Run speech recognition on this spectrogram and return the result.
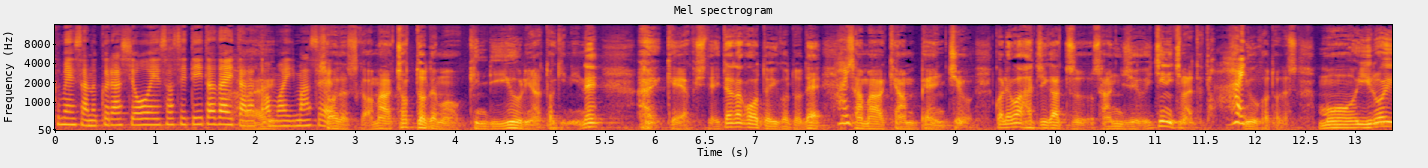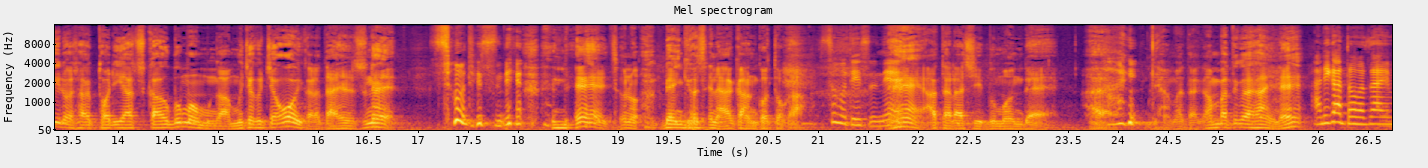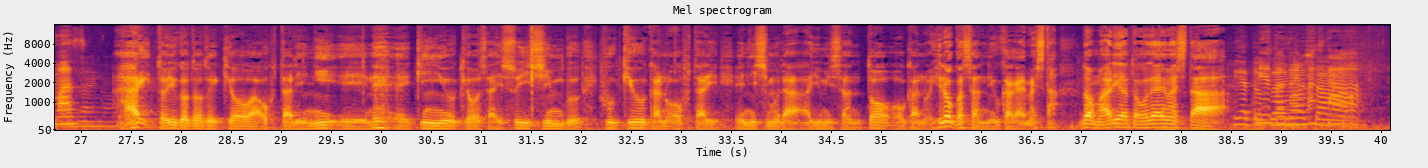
久米さんの暮らしを応援させていただいたらと思います、はい、そうですかまあちょっとでも金利有利な時にねはい契約していただこうということで、はい、サマーキャンペーン中これは8月31日までということです、はい、もういろいろさ取り扱う部門がむちゃくちゃ多いから大変ですねそうですね。ねその勉強せなあかんことが。そうですね。ね新しい部門で。はい。はい、じゃあまた頑張ってくださいね。ありがとうございます。はいということで今日はお二人に、えー、ね、金融共済推進部普及課のお二人西村あゆみさんと岡野ひろ子さんに伺いましたどうもありがとうございましたありがとうございました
